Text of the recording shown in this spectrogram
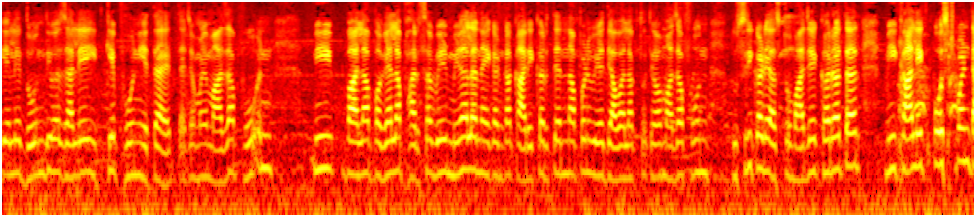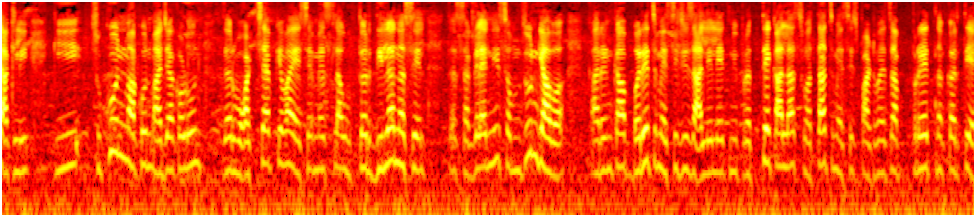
गेले दोन दिवस झाले इतके फोन येत आहेत. त्याच्यामुळे माझा फोन मी मला बघायला फारसा वेळ मिळाला नाही कारण का कार्यकर्त्यांना पण वेळ द्यावा लागतो. तेव्हा माझा फोन दुसरीकडे असतो. माझे खरं तर मी काल एक पोस्ट पण टाकली की चुकून माकून माझ्याकडून जर व्हॉट्सॲप किंवा एस एम एसला उत्तर दिलं नसेल तर सगळ्यांनी समजून घ्यावं. कारण का बरेच मेसेजेस आलेले आहेत. मी प्रत्येकाला स्वतःच मेसेज पाठवायचा प्रयत्न करते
